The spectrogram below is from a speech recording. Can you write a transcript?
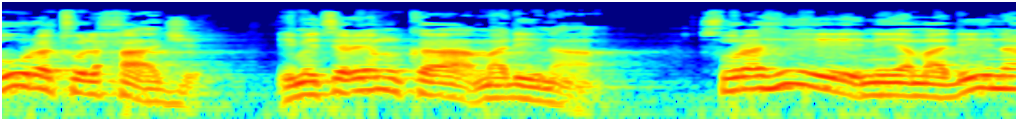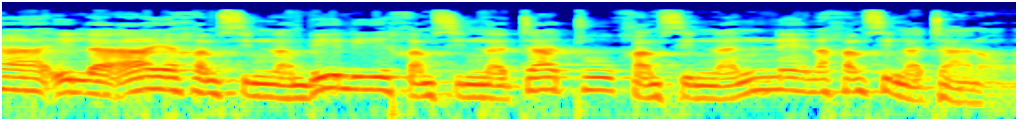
Suratul Hajj imeteremka Madina. Sura hii ni ya Madina ila aya 52, 53, 54 na 55.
